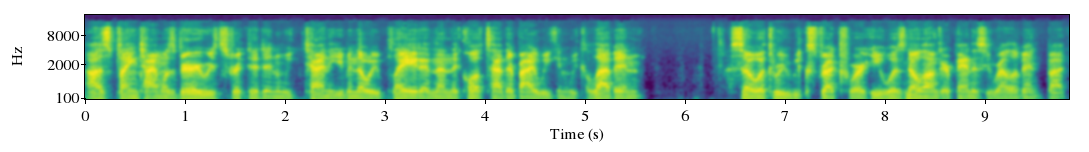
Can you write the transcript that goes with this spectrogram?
Uh, his playing time was very restricted in week 10, even though he played. And then the Colts had their bye week in week 11. So a three week stretch where he was no longer fantasy relevant. But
